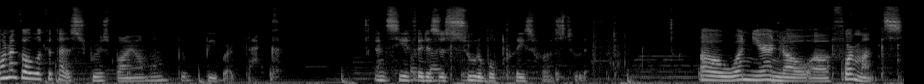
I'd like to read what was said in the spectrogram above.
I want to go look at that spruce biome. I'm gonna be right back and see if it is a suitable place for us to live. Oh, one year? No, uh, four months.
